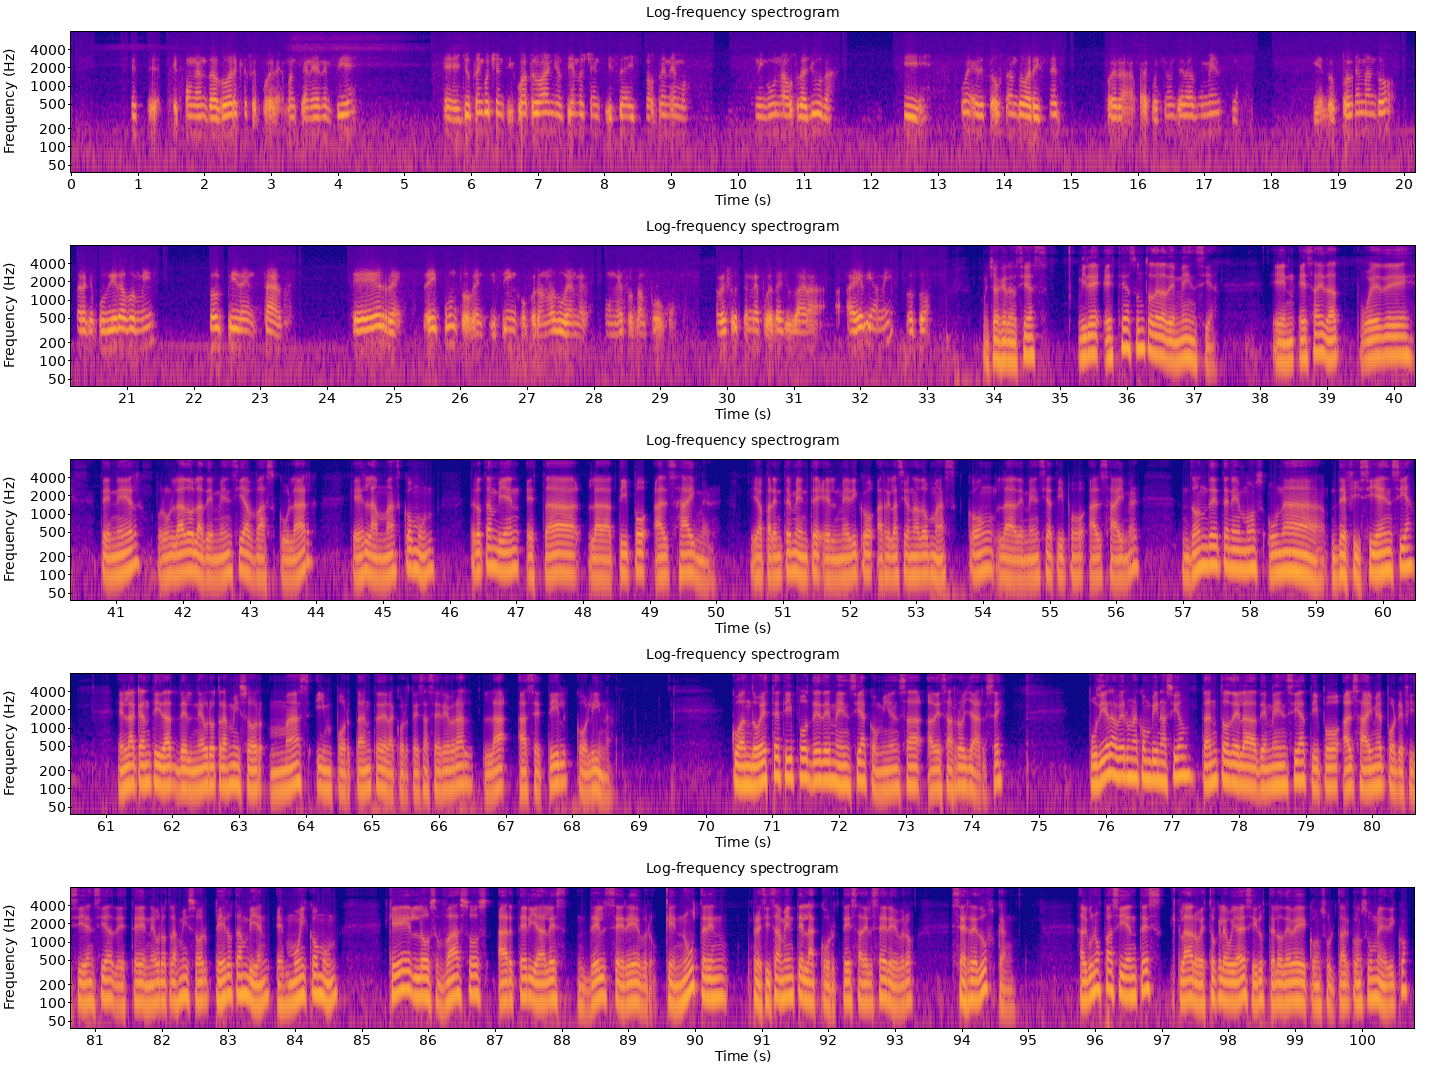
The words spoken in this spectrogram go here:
Este, con andadores que se puede mantener en pie. Eh, yo tengo 84 años, tiene 86, no tenemos ninguna otra ayuda. Y pues él está usando Aricet para, para cuestión de la demencia. Y el doctor le mandó para que pudiera dormir Solpidental ER 6.25, pero no duerme con eso tampoco. A ver si usted me puede ayudar a, a él y a mí, doctor. Muchas gracias. Mire, este asunto de la demencia en esa edad puede tener, por un lado, la demencia vascular, que es la más común, pero también está la tipo Alzheimer. Y aparentemente el médico ha relacionado más con la demencia tipo Alzheimer, donde tenemos una deficiencia en la cantidad del neurotransmisor más importante de la corteza cerebral, la acetilcolina. Cuando este tipo de demencia comienza a desarrollarse, pudiera haber una combinación tanto de la demencia tipo Alzheimer por deficiencia de este neurotransmisor, pero también es muy común que los vasos arteriales del cerebro que nutren precisamente la corteza del cerebro se reduzcan. Algunos pacientes, claro, esto que le voy a decir usted lo debe consultar con su médico.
